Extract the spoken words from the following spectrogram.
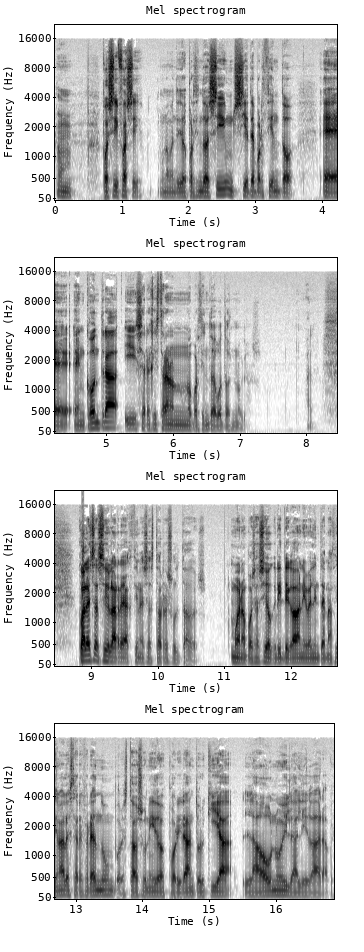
Mm. Pues sí, fue así. Un 92% de sí, un 7% eh, en contra y se registraron un 1% de votos nulos. ¿Cuáles han sido las reacciones a estos resultados? Bueno, pues ha sido criticado a nivel internacional este referéndum por Estados Unidos, por Irán, Turquía, la ONU y la Liga Árabe.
